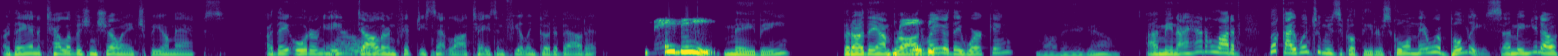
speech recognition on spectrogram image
Are they in a television show on HBO Max? Are they ordering eight dollar and fifty cent lattes and feeling good about it? Maybe. Maybe, but are they on Broadway? Maybe. Are they working? Well, there you go. I mean, I had a lot of look. I went to musical theater school, and there were bullies. I mean, you know,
